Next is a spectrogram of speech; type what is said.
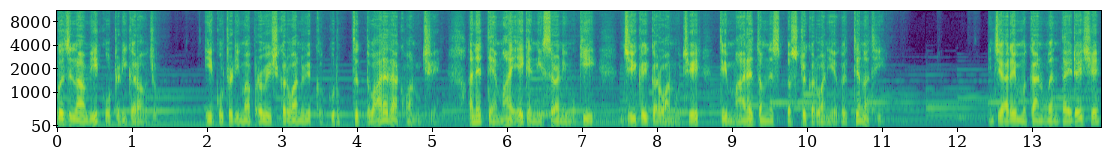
ગજ લાંબી કોટડી કરાવજો. એ કોઠડીમાં પ્રવેશ કરવાનું એક ગુપ્ત દ્વાર રાખવાનું છે અને તેમાં એક નિસરણી મૂકી જે કંઈ કરવાનું છે તે મારે તમને સ્પષ્ટ કરવાની અગત્ય નથી. જ્યારે મકાન બંધાઈ રહેશે,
